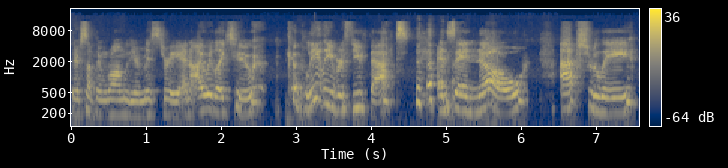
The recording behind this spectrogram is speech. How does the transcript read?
there's something wrong with your mystery. And I would like to completely refute that and say, no, actually,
